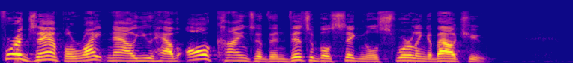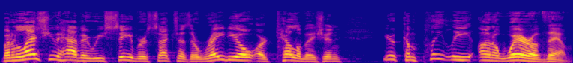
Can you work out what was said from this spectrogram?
For example, right now you have all kinds of invisible signals swirling about you. But unless you have a receiver such as a radio or television, you're completely unaware of them.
